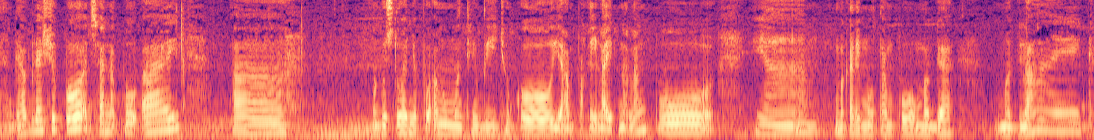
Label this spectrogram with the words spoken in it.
Yan. God bless you po. At sana po ay uh, magustuhan nyo po ang munting video ko. Yan. Pakilike na lang po. Yan. Magkalimutan po mag, uh, mag-like.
